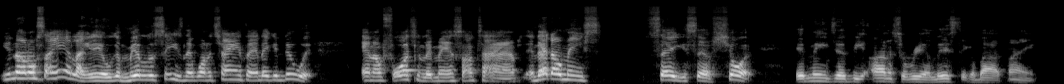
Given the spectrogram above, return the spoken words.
You know what I'm saying? Like, yeah, we're in the middle of the season. They want to change things. They can do it. And unfortunately, man, sometimes, and that don't mean sell yourself short. It means just be honest and realistic about things.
